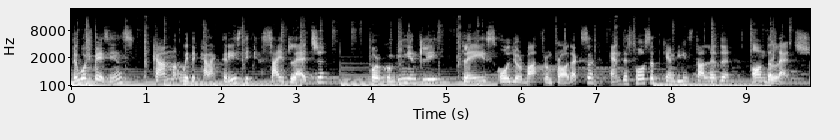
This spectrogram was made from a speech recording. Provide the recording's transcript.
The wash basins come with the characteristic side ledge for conveniently place all your bathroom products and the faucet can be installed on the ledge.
